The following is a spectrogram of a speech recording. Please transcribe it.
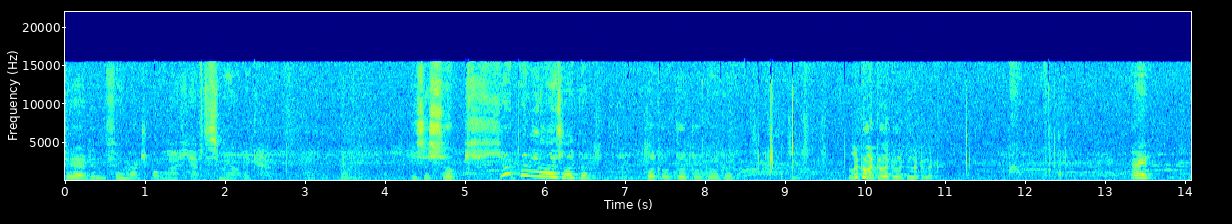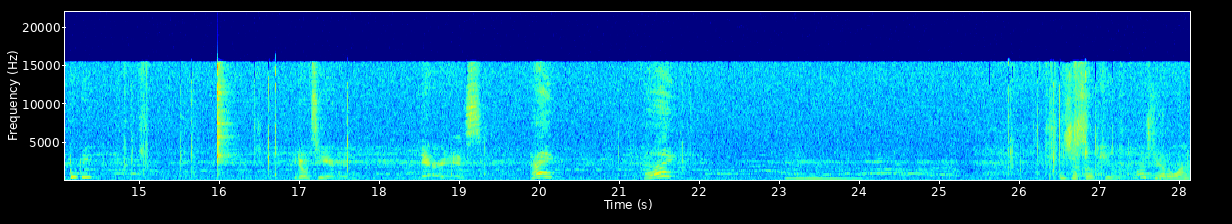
So yeah, I didn't film much. Oh, you have to smell it again. He's just so cute when he lies like that. Look, look, look, look, look, look. Look, look, look, look, look, look. Hi, boopy. You don't see anything. There it is. Hi. Hi. Hmm. He's just so cute. Where's the other one?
